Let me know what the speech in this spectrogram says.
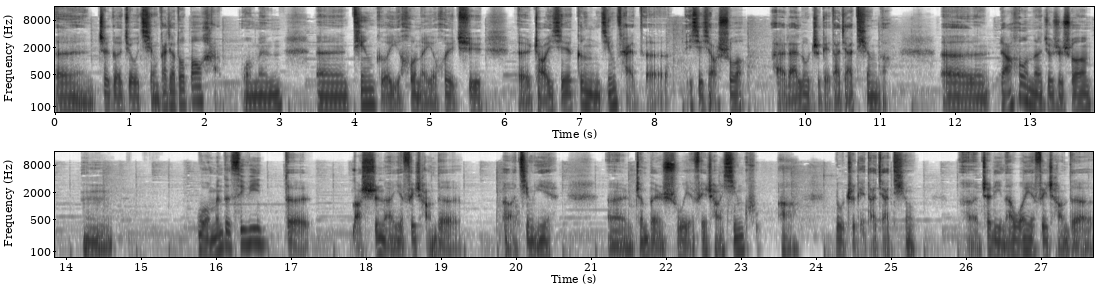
嗯，这个就请大家多包涵。我们嗯听歌以后呢，也会去呃找一些更精彩的一些小说啊来录制给大家听的。呃，然后呢，就是说嗯，我们的 CV 的老师呢也非常的啊敬业，嗯，整本书也非常辛苦啊，录制给大家听。呃，这里呢，我也非常的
